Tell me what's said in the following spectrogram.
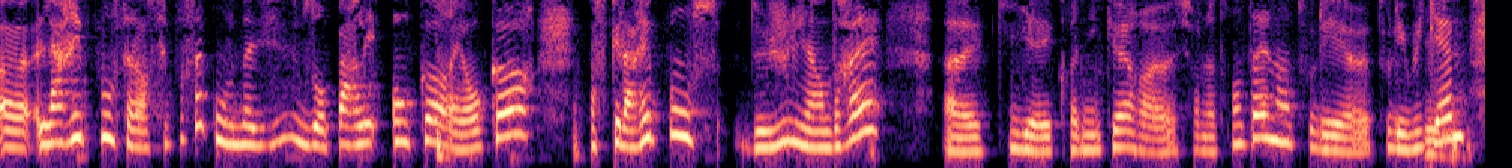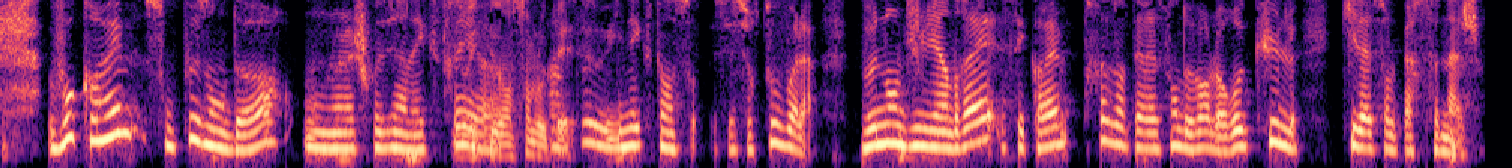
Euh, la réponse, alors c'est pour ça qu'on a décidé de vous en parler encore et encore, parce que la réponse de Julien Drey, euh, qui est chroniqueur euh, sur notre antenne hein, tous les, euh, tous les week-ends, vaut quand même son pesant d'or. On a choisi un extrait un peu inextenso. C'est surtout, voilà, venant de Julien Drey, c'est quand même très intéressant de voir le recul qu'il a sur le personnage.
